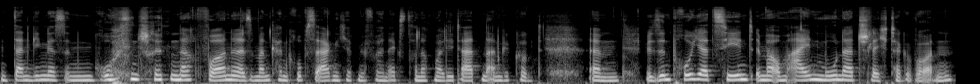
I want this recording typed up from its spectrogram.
Und dann ging das in großen Schritten nach vorne. Also man kann grob sagen, ich habe mir vorhin extra nochmal die Daten angeguckt. Ähm, wir sind pro Jahrzehnt immer um einen Monat schlechter geworden.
